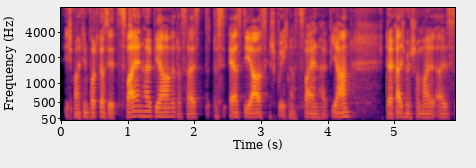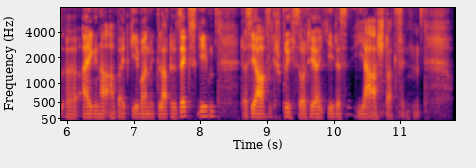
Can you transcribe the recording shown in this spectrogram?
ich mache den Podcast jetzt zweieinhalb Jahre, das heißt das erste Jahresgespräch nach zweieinhalb Jahren. Da kann ich mir schon mal als äh, eigener Arbeitgeber eine glatte 6 geben. Das Jahresgespräch sollte ja jedes Jahr stattfinden.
